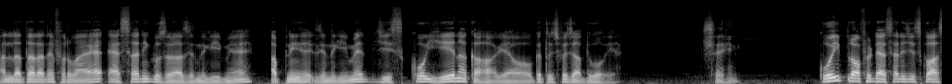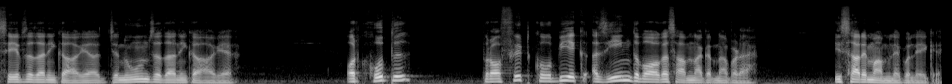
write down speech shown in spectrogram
अल्लाह ताला ने फरमाया है ऐसा नहीं गुजरा ज़िंदगी में अपनी ज़िंदगी में जिसको ये ना कहा गया हो कि तुझ पर जादू हो गया। सही। कोई प्रॉफिट ऐसा नहीं जिसको आज सेफ़ ज़्यादा नहीं कहा गया, जुनून ज़्यादा नहीं कहा गया। और ख़ुद प्रॉफिट को भी एक अजीम दबाव का सामना करना पड़ा है, इस सारे मामले को लेके।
